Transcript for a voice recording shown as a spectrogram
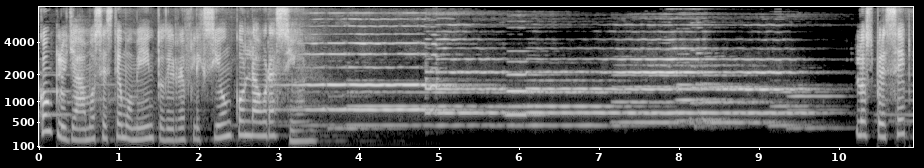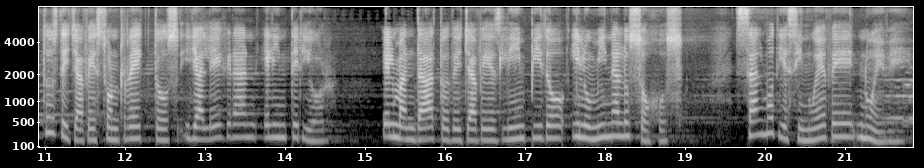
Concluyamos este momento de reflexión con la oración. Los preceptos de Yahvé son rectos y alegran el interior. El mandato de Yahvé es límpido, ilumina los ojos. Salmo 19, 9.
